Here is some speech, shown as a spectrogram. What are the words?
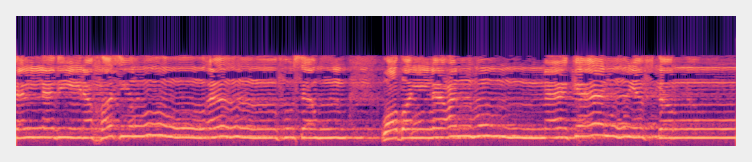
الذين خسروا أنفسهم. وضل عنهم ما كانوا يفترون.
